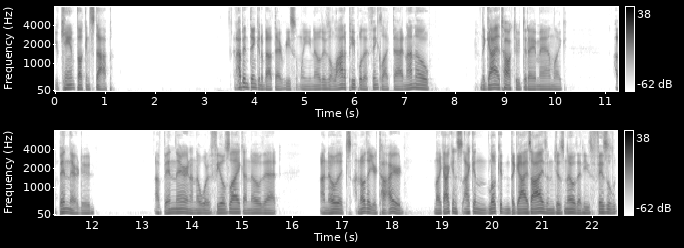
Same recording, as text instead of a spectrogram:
You can't fucking stop. And I've been thinking about that recently, you know, there's a lot of people that think like that, and I know the guy I talked to today, man, like I've been there, dude. I've been there and I know what it feels like. I know that I know that I know that you're tired. Like I can I can look at the guy's eyes and just know that he's phys-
